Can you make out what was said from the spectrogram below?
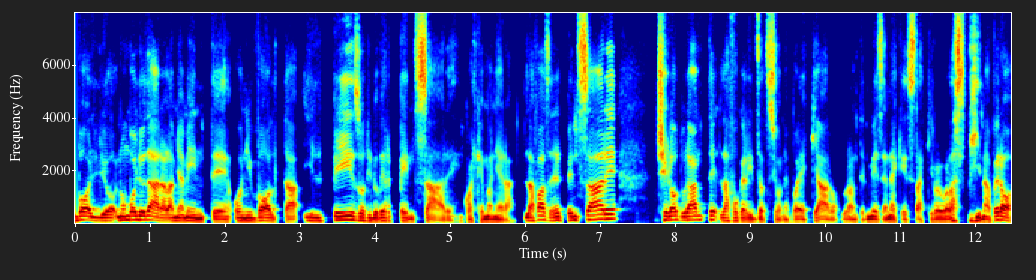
voglio, non voglio dare alla mia mente ogni volta il peso di dover pensare in qualche maniera. La fase del pensare ce l'ho durante la focalizzazione. Poi è chiaro, durante il mese non è che stacchi proprio la spina, però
